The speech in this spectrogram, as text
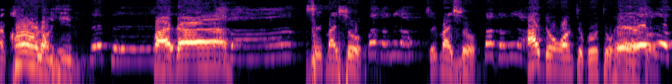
and call on Him. Father, save my soul. Save my soul. I don't want to go to hell.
